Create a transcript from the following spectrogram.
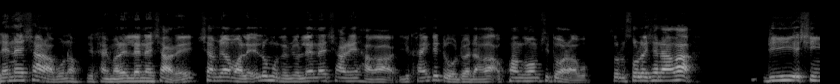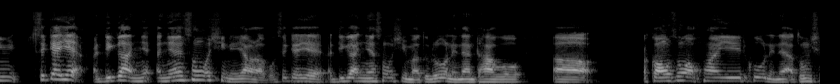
လက်နဲ့ရှာတာပေါ့နော်ရခိုင်မှာလည်းလက်နဲ့ရှာတယ်ရှမ်းမြောက်မှာလည်းအဲ့လိုမျိုးမျိုးလက်နဲ့ရှာတဲ့ဟာကရခိုင်တက်တော်အတွက်ဒါကအခွန်ကောင်းဖြစ်သွားတာပေါ့ဆိုတော့ဆိုလိုချင်တာကဒီအရှင်စစ်တပ်ရဲ့အဓိကအញ្ញမ်းဆုံးအရှင်တွေရောက်တာပေါ့စစ်တပ်ရဲ့အဓိကအញ្ញမ်းဆုံးအရှင်မှာသူတို့အနေနဲ့ဒါကိုအာအကောင်ဆုံးအခွင့်အရေးတစ်ခုအနေနဲ့အသုံးချ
